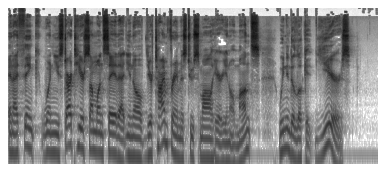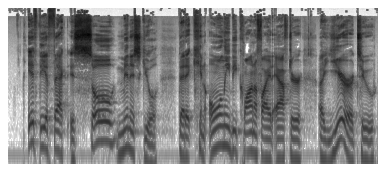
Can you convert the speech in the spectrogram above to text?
And I think when you start to hear someone say that, you know, your time frame is too small here, you know, months, we need to look at years. If the effect is so minuscule that it can only be quantified after a year or two,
